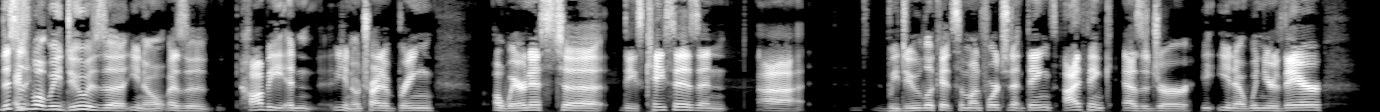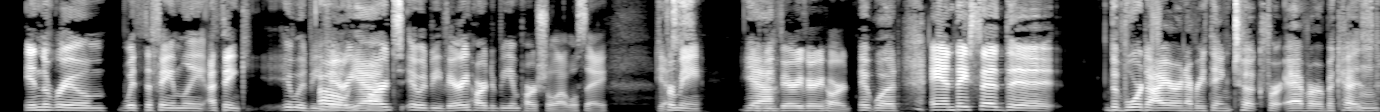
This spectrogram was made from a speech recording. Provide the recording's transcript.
this And- is what we do as a you know as a hobby and you know try to bring awareness to these cases and uh we do look at some unfortunate things i think as a juror you know when you're there in the room with the family i think it would be Oh, very yeah. hard it would be very hard to be impartial i will say yes. for me yeah, very very hard It would. And they said the the voir dire and everything took forever because Mhm.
